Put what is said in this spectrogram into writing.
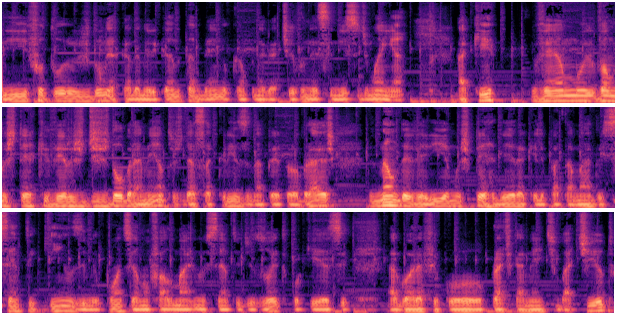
e futuros do mercado americano também no campo negativo nesse início de manhã. Aqui vemos, vamos ter que ver os desdobramentos dessa crise na Petrobras não deveríamos perder aquele patamar dos 115 mil pontos. Eu não falo mais nos 118, porque esse agora ficou praticamente batido.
